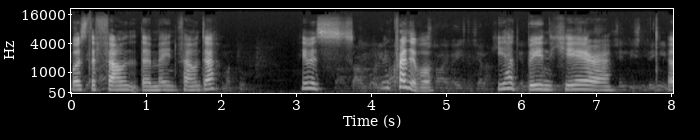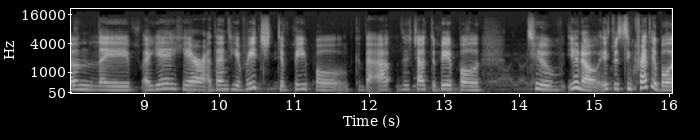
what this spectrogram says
was the found the main founder. He was incredible. He had been here only a year here, and then he reached to people, reached out to people to, you know, it was incredible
